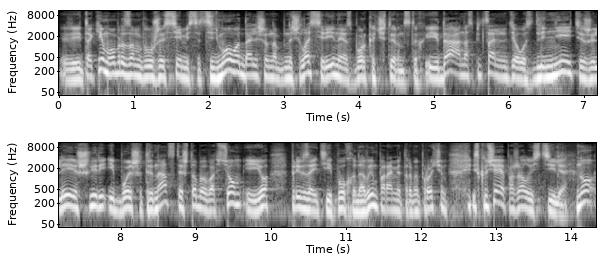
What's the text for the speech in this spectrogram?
И таким образом уже с 77-го дальше на- началась серийная сборка 14-х. И да, она специально делалась длиннее, тяжелее, шире и больше 13-й, чтобы во всем ее превзойти по ходовым параметрам и прочим, исключая, пожалуй, стиля. Но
